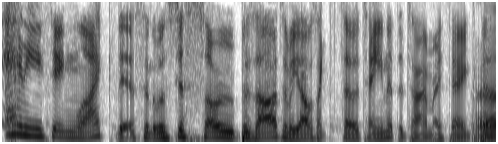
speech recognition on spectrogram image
anything like this and it was just so bizarre to me i was like 13 at the time i think but Oh,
